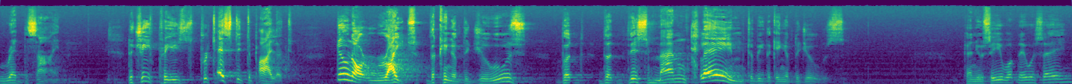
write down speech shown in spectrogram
read the sign. The chief priests protested to Pilate Do not write the King of the Jews, but that this man claimed to be the King of the Jews. Can you see what they were saying?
